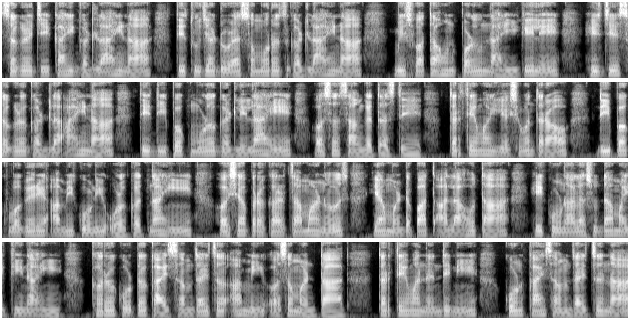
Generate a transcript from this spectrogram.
सगळं जे काही घडलं आहे ना ते तुझ्या डोळ्यासमोरच घडलं आहे ना? मी स्वतःहून पळून नाही गेले. हे जे सगळं घडलं आहे ना ते दीपकमुळं घडलेलं आहे असं सांगत असते. तर तेव्हा यशवंतराव दीपक वगैरे आम्ही कोणी ओळखत नाही. अशा प्रकारचा माणूस या मंडपात आला होता. हे कोणालासुद्धा माहिती नाही. खरं खोटं काय समजायचं आम्ही असं म्हणतात. तर तेव्हा नंदिनी कोण काय समजायचं ना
